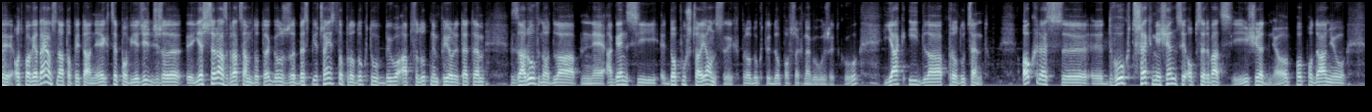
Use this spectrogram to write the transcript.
e, odpowiadając na to pytanie, chcę powiedzieć, że jeszcze raz wracam do tego, że bezpieczeństwo produktów było absolutnym priorytetem zarówno dla e, agencji dopuszczających produkty do powszechnego użytku, jak i dla producentów. Okres dwóch, trzech miesięcy obserwacji średnio po podaniu E,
